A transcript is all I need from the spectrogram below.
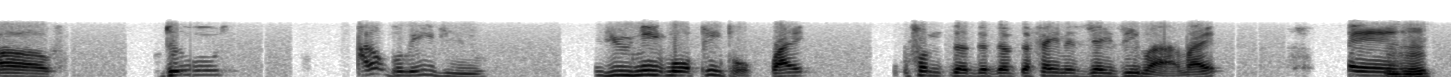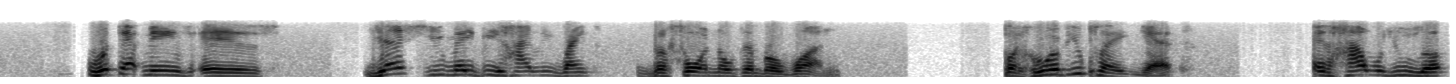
of dudes. I don't believe you. You need more people, right? From the the, the, the famous Jay Z line, right? And Mm-hmm. what that means is, yes, you may be highly ranked before November one, but who have you played yet? And how will you look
